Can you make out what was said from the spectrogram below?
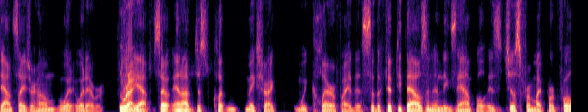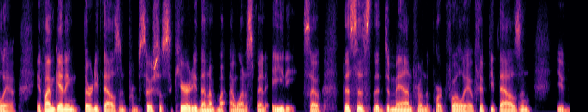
downsize your home, wh- whatever. Right. Yeah. So, and I'll just cl- make sure I we clarify this. So the 50,000 in the example is just from my portfolio. If I'm getting 30,000 from social security, then I'm, i want to spend 80. So this is the demand from the portfolio. 50,000, you,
